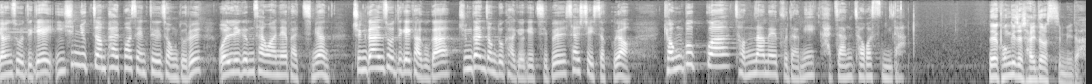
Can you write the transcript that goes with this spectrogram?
연소득의 26.8% 정도를 원리금 상환에 바치면 중간소득의 가구가 중간 정도 가격의 집을 살 수 있었고요. 경북과 전남의 부담이 가장 적었습니다. 네, 권 기자 잘 들었습니다.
